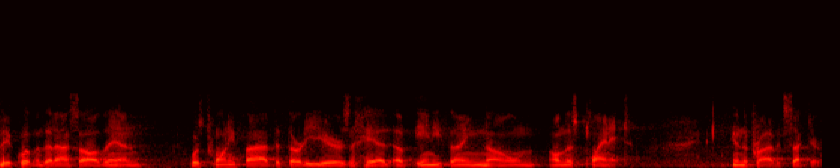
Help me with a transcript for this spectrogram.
the equipment that I saw then was 25 to 30 years ahead of anything known on this planet in the private sector.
